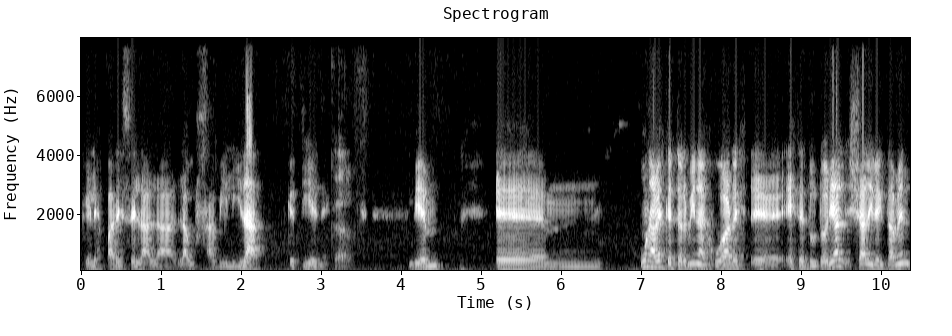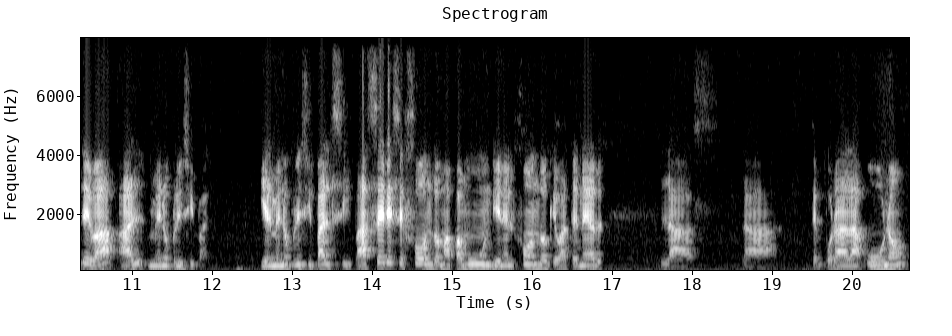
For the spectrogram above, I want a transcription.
¿Qué, les parece la, la, usabilidad que tiene? Bien. Eh, una vez que termina de jugar este, este, tutorial, ya directamente va al menú principal. Y el menú principal sí, va a ser ese fondo Mapamundi en el fondo que va a tener las, la temporada 1,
